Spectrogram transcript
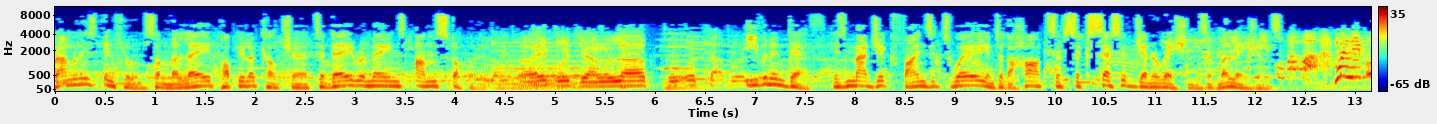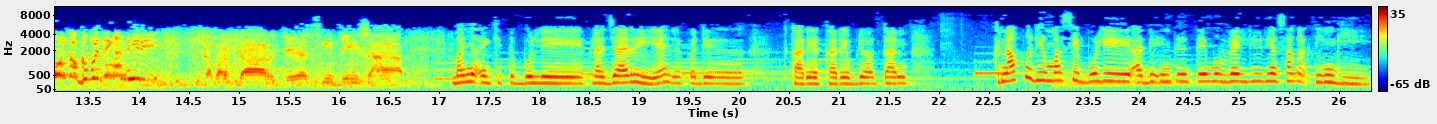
Ramley's influence on Malay popular culture today remains unstoppable. Ai bujang lapuk tak boleh. Even in death, his magic finds its way into the hearts of successive generations of Malaysians. Bapa, menipu untuk kepentingan diri. Kabardar je sengking banyak yang kita boleh pelajari eh daripada karya-karya beliau dan kenapa dia masih boleh ada entertainment value yang sangat tinggi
